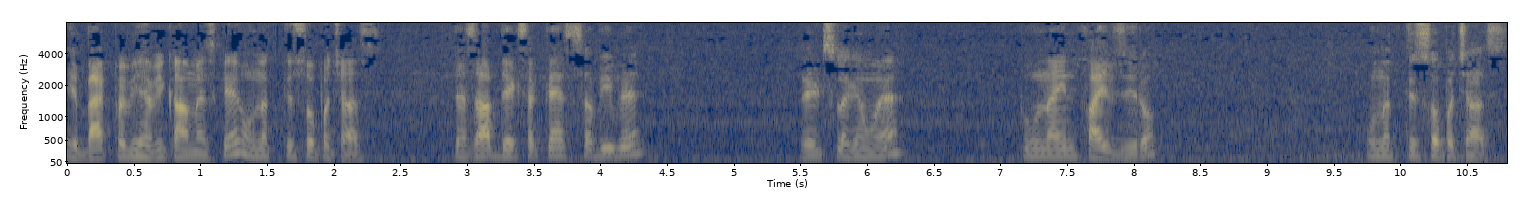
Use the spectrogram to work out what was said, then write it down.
ये बैक पे भी हैवी काम है इसके, उनतीस सौ पचास। जैसा आप देख सकते हैं, सभी पे रेट्स लगे हुए हैं। टू नाइन फाइव ज़ीरो उनतीस सौ पचास।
